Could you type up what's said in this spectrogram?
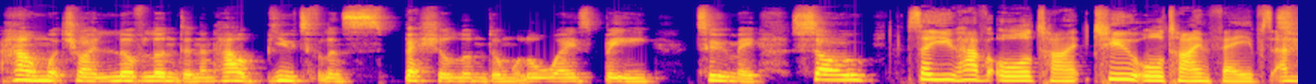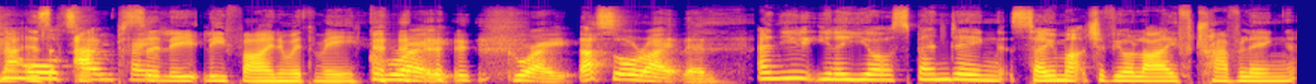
how much I love London and how beautiful and special London will always be to me. So, so you have all time two all time faves, and that is absolutely fine with me. great, great. That's all right then. And you, you know, you're spending so much of your life traveling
